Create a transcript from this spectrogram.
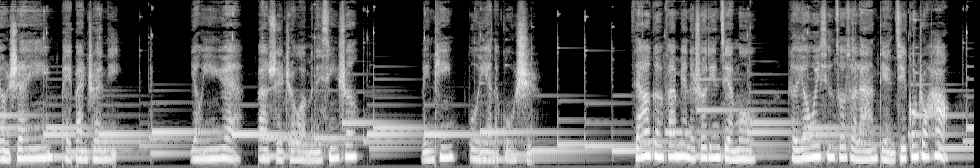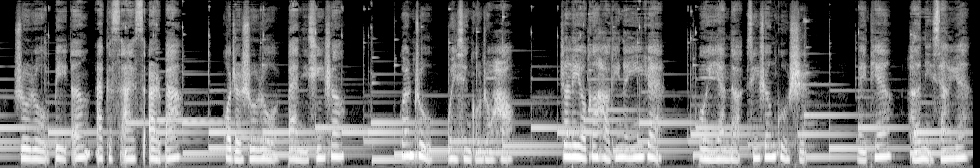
用声音陪伴着你。用音乐伴随着我们的心声，聆听不一样的故事。想要更方便的收听节目，可用微信搜索栏点击公众号，输入 b n x s 二八，或者输入伴你心声，关注微信公众号，这里有更好听的音乐，不一样的心声故事，每天和你相约。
